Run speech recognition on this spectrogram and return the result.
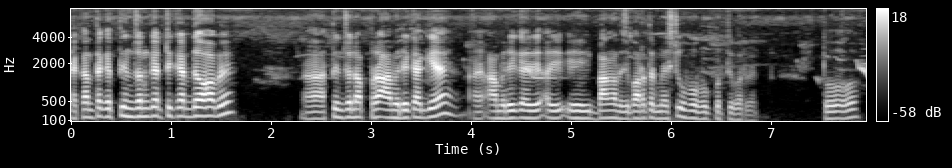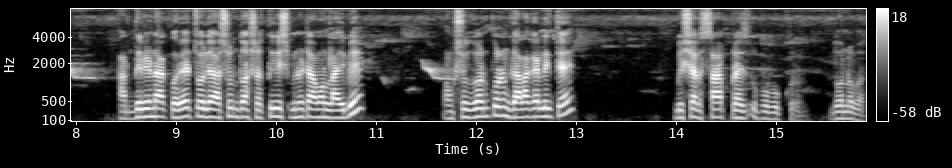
এখান থেকে তিনজনকে টিকিট দেওয়া হবে। তিনজন আপনারা আমেরিকা গিয়ে আমেরিকা এই- বাংলাদেশ ভারতের ম্যাচটি উপভোগ করতে পারবেন। তো আর দেরি না করে চলে আসুন দশটা তিরিশ মিনিট আমার লাইভে। অংশগ্রহণ করুন, গালাগালিতে বিশাল সারপ্রাইজ উপভোগ করুন। ধন্যবাদ।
